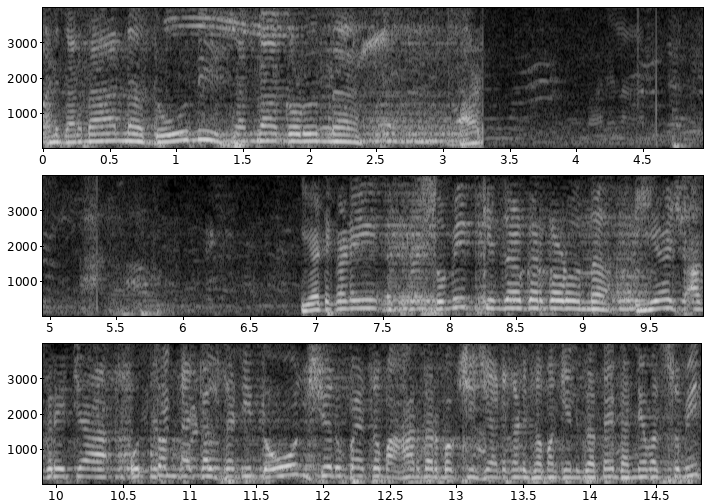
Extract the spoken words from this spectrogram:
आणि दरम्यान दोन्ही संघाकडून या ठिकाणी सुमित किंजळकरकडून यश आग्रेच्या उत्तम टॅकलसाठी दोनशे रुपयाचं बहारदार बक्षीस या ठिकाणी जमा केले जात आहे धन्यवाद सुमित.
